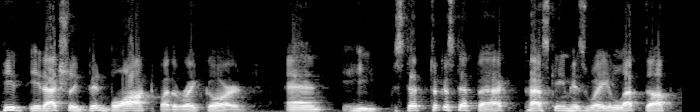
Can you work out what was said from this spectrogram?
he he'd actually been blocked by the right guard, and he step took a step back, pass came his way, leapt up,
